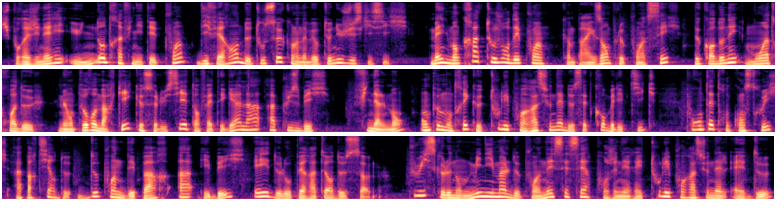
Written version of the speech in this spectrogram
je pourrais générer une autre infinité de points différente de tous ceux que l'on avait obtenus jusqu'ici. Mais il manquera toujours des points, comme par exemple le point C de coordonnées moins 3, 2. Mais on peut remarquer que celui-ci est en fait égal à A plus B. Finalement, on peut montrer que tous les points rationnels de cette courbe elliptique pourront être construits à partir de deux points de départ A et B et de l'opérateur de somme. Puisque le nombre minimal de points nécessaires pour générer tous les points rationnels est 2,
